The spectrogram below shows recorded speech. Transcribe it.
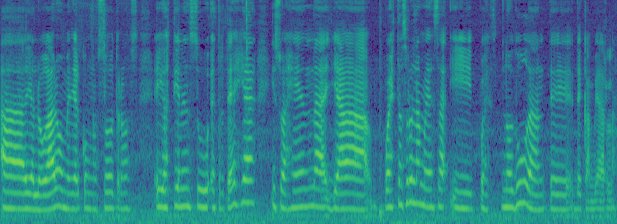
a dialogar o mediar con nosotros. Ellos tienen su estrategia y su agenda ya puesta sobre la mesa y pues no dudan de, cambiarla.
